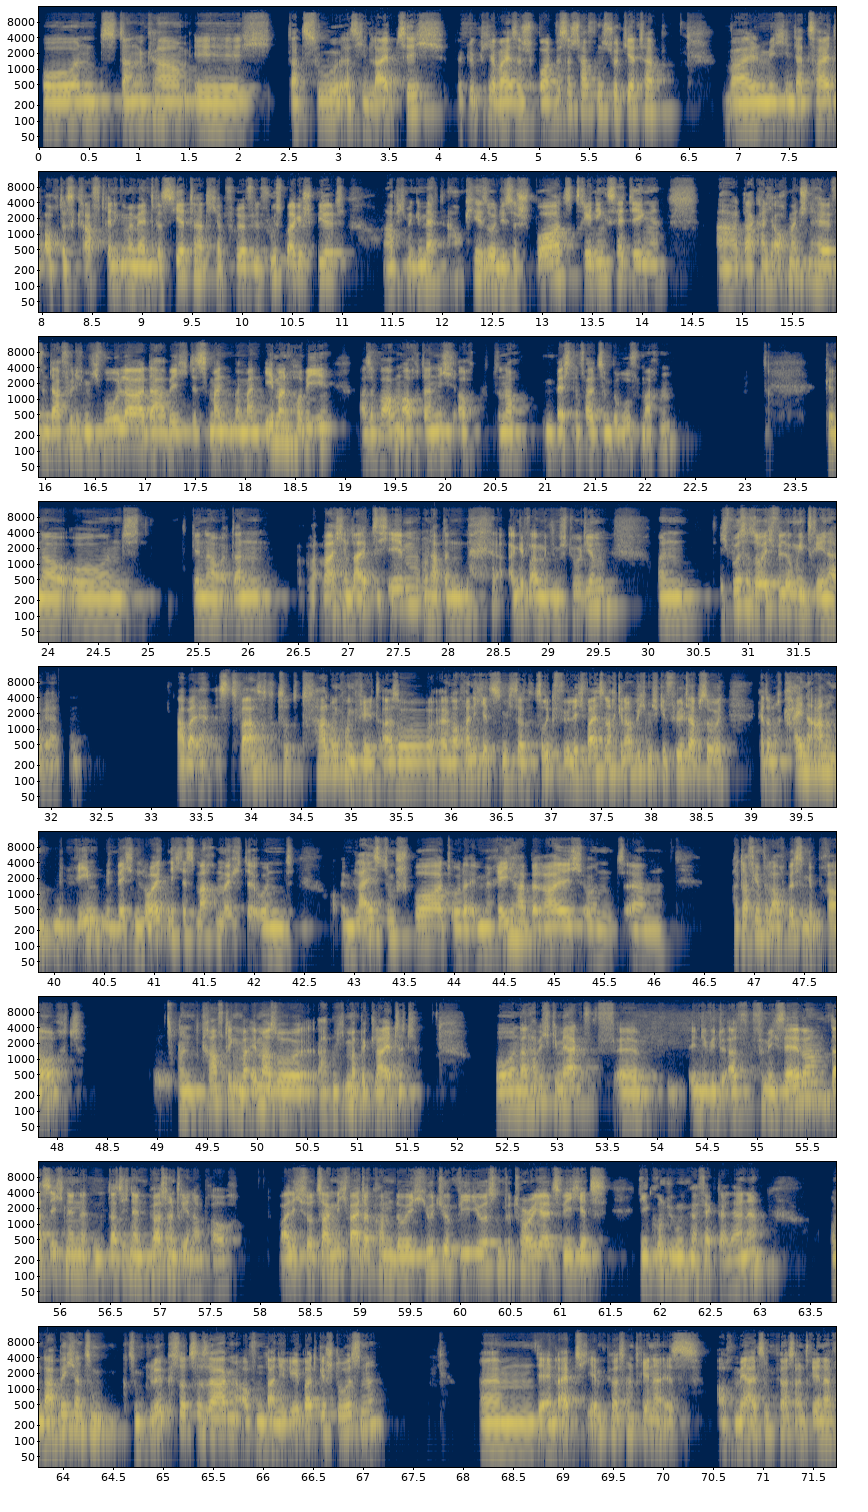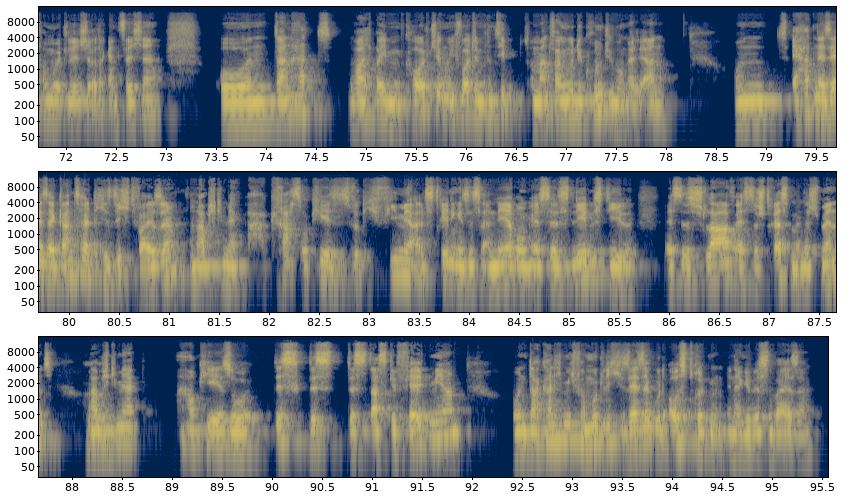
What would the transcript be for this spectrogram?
Und dann kam ich dazu, dass ich in Leipzig glücklicherweise Sportwissenschaften studiert habe, weil mich in der Zeit auch das Krafttraining immer mehr interessiert hat. Ich habe früher viel Fußball gespielt da habe ich mir gemerkt, ah, okay, so dieses Sport, Trainingssetting, ah, da kann ich auch Menschen helfen, da fühle ich mich wohler, da habe ich, das ist mein, mein, eh mein Hobby, also warum auch dann nicht auch dann auch im besten Fall zum Beruf machen. Genau, und genau, dann war ich in Leipzig eben und habe dann angefangen mit dem Studium und ich wusste so, ich will irgendwie Trainer werden. Aber es war so total unkonkret. Also ähm, auch wenn ich jetzt mich da zurückfühle, ich weiß noch genau, wie ich mich gefühlt habe. So, ich hatte noch keine Ahnung, mit wem, mit welchen Leuten ich das machen möchte und im Leistungssport oder im Reha-Bereich und ähm, hat auf jeden Fall auch ein bisschen gebraucht. Und Crafting war immer so, hat mich immer begleitet. Und dann habe ich gemerkt, äh, individuell, also für mich selber, dass ich einen, dass ich einen Personal Trainer brauche, weil ich sozusagen nicht weiterkomme durch YouTube-Videos und Tutorials, wie ich jetzt die Grundübung perfekt erlerne. Und da bin ich dann zum, zum Glück sozusagen auf den Daniel Ebert gestoßen, ähm, der in Leipzig eben Personal Trainer ist, auch mehr als ein Personal Trainer vermutlich oder ganz sicher. Und dann hat, war ich bei ihm im Coaching und ich wollte im Prinzip am Anfang nur die Grundübung erlernen. Und er hat eine sehr, sehr ganzheitliche Sichtweise. Und habe ich gemerkt, ah, krass, okay, es ist wirklich viel mehr als Training. Es ist Ernährung, es ist Lebensstil, es ist Schlaf, es ist Stressmanagement. Und mhm. habe ich gemerkt, ah, okay, so, das, das, das, das gefällt mir. Und da kann ich mich vermutlich sehr, sehr gut ausdrücken in einer gewissen Weise.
